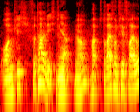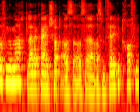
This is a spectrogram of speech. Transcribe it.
ordentlich verteidigt. Ja. Ja, hat drei von vier Freiwürfen gemacht, leider keinen Shot aus, aus, äh, aus dem Feld getroffen.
